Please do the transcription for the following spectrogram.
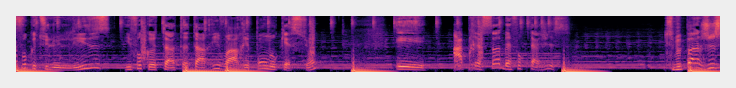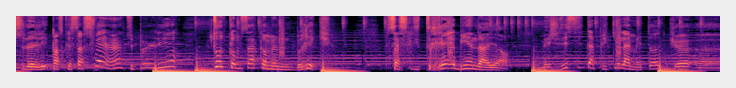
il faut que tu le lises, il faut que tu arrives à répondre aux questions. Et après ça, ben, faut que tu agisses. Tu peux pas juste le lire, parce que ça se fait, hein. Tu peux lire tout comme ça, comme une brique. Ça se lit très bien d'ailleurs. Mais j'ai décidé d'appliquer la méthode que euh,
